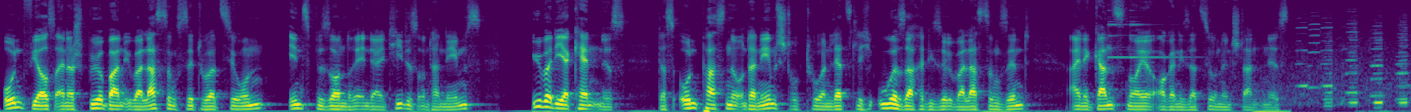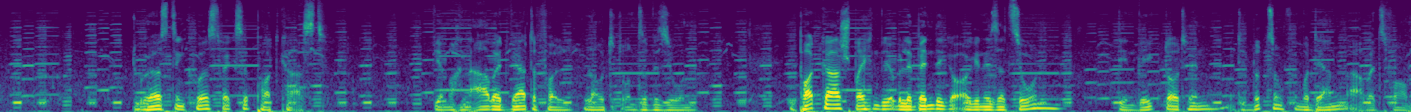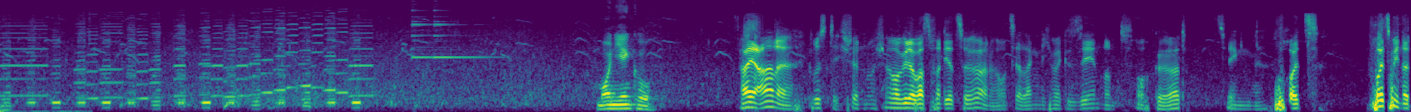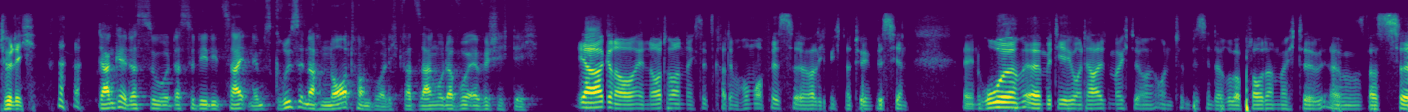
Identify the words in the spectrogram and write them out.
und wie aus einer spürbaren Überlastungssituation, insbesondere in der IT des Unternehmens, über die Erkenntnis, dass unpassende Unternehmensstrukturen letztlich Ursache dieser Überlastung sind, eine ganz neue Organisation entstanden ist. Du hörst den Kurswechsel Podcast. Wir machen Arbeit wertevoll, lautet unsere Vision. Im Podcast sprechen wir über lebendige Organisationen, den Weg dorthin und die Nutzung von modernen Arbeitsformen. Moin Jenko. Hi Arne, grüß dich. Schön, schön mal wieder was von dir zu hören. Wir haben uns ja lange nicht mehr gesehen und auch gehört. Deswegen äh, freut's, freut's mich natürlich. Danke, dass du, dass du dir die Zeit nimmst. Grüße nach Nordhorn, wollte ich gerade sagen, oder wo erwische ich dich? Ja, genau, in Nordhorn. Ich sitze gerade im Homeoffice, äh, weil ich mich natürlich ein bisschen in Ruhe äh, mit dir hier unterhalten möchte und ein bisschen darüber plaudern möchte, ähm, was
